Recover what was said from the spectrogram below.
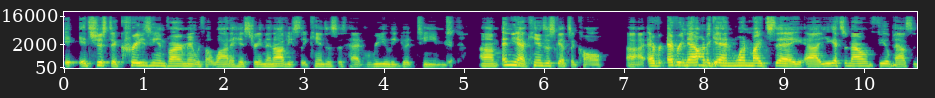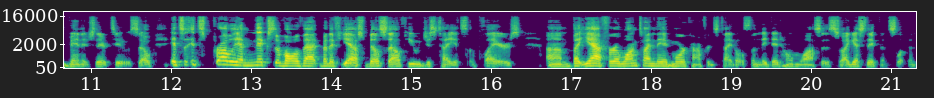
it, it's just a crazy environment with a lot of history. And then obviously Kansas has had really good teams. Yeah. Um, and yeah, Kansas gets a call. Uh, every every now and again, one might say uh, you get some Allen Fieldhouse advantage there too. So it's it's probably a mix of all that. But if you ask Bill Self, he would just tell you it's the players. Um, but yeah, for a long time they had more conference titles than they did home losses. So I guess they've been slipping.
